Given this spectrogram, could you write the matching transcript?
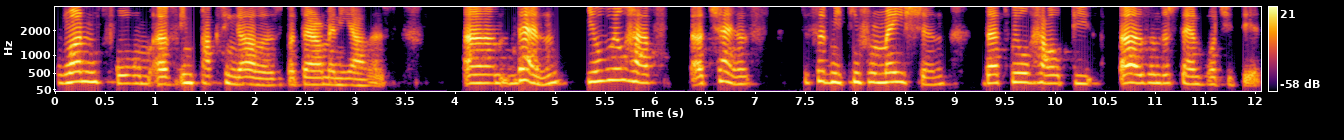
one form of impacting others, but there are many others. Um, then you will have a chance to submit information that will help you, us understand what you did.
